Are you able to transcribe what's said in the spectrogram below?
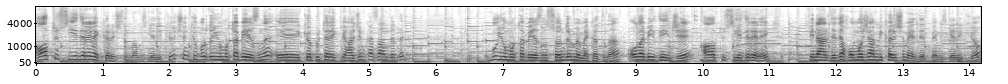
alt üst yedirerek karıştırmamız gerekiyor. Çünkü burada yumurta beyazını e, köpürterek bir hacim kazandırdık. Bu yumurta beyazını söndürmemek adına olabildiğince alt üst yedirerek finalde de homojen bir karışım elde etmemiz gerekiyor.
